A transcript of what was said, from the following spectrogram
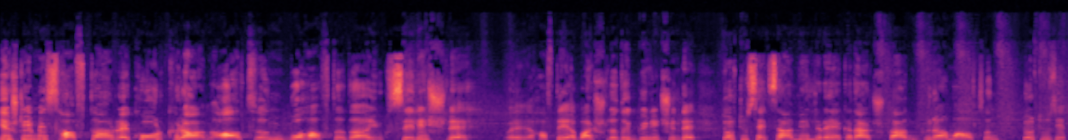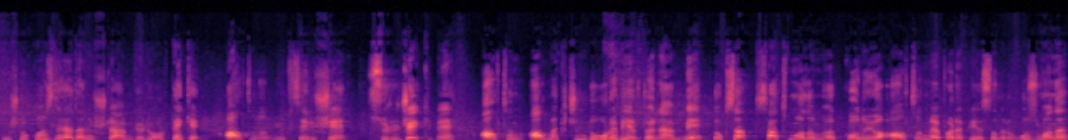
Geçtiğimiz hafta rekor kıran altın bu haftada yükselişle e, haftaya başladı. Gün içinde 481 liraya kadar çıkan gram altın 479 liradan işlem görüyor. Peki altının yükselişi sürecek mi? Altın almak için doğru bir dönem mi yoksa satmalı mı? Konuyu altın ve para piyasaları uzmanı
